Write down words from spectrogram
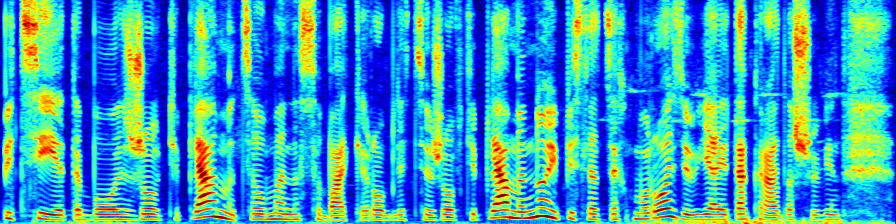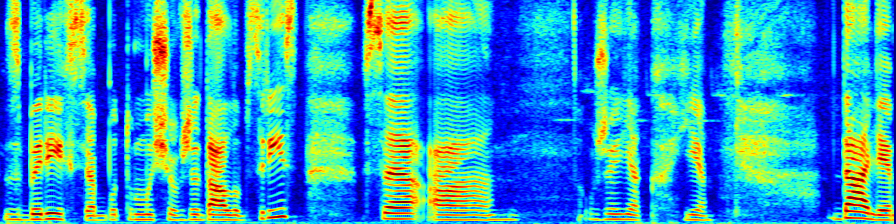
Підсіяти, бо ось жовті плями, це у мене собаки роблять ці жовті плями. Ну і після цих морозів я і так рада, що він зберігся, бо тому що вже дало взріст все, а вже як є. Далі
